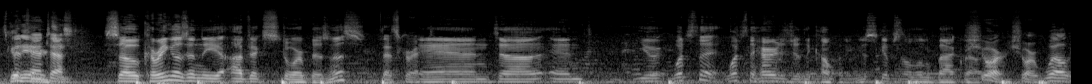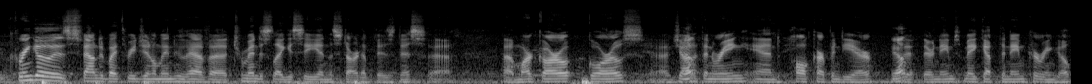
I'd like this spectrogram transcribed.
It's been fantastic. So, Caringo's in the object store business, That's correct. and uh, and you're, what's the what's the heritage of the company? Just give us a little background. Sure, sure. Well, Caringo is founded by three gentlemen who have a tremendous legacy in the startup business. Uh, uh, Mark Garo- Goros, uh, Jonathan Ring, and Paul Carpentier. Yep. Th- their names make up the name Caringo.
